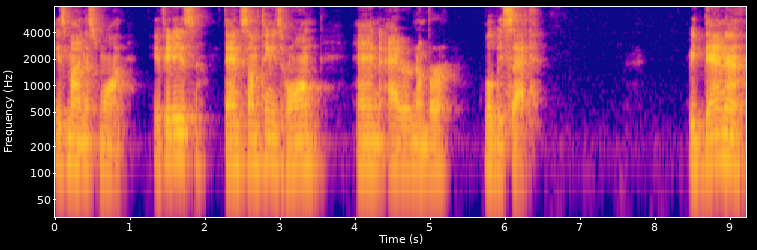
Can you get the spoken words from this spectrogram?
is minus one. If it is, then something is wrong and error number will be set. We then uh,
